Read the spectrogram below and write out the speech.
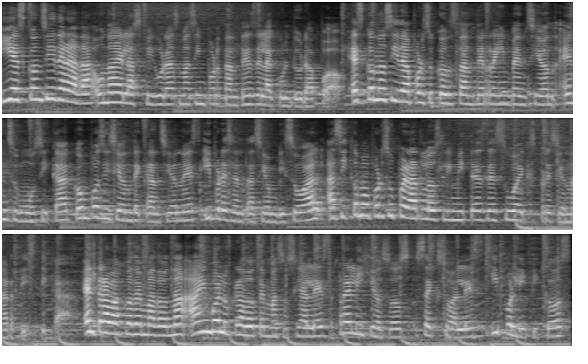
y es considerada una de las figuras más importantes de la cultura pop. Es conocida por su constante reinvención en su música, composición de canciones y presentación visual, así como por superar los límites de su expresión artística. El trabajo de Madonna ha involucrado temas sociales, religiosos, sexuales y políticos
